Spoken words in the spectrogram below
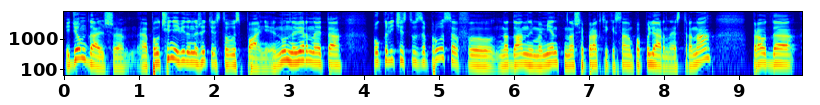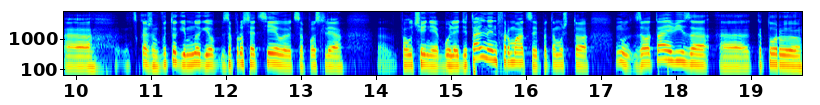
Идем дальше. Э, получение вида на жительство в Испании. Ну, наверное, это по количеству запросов э, на данный момент в нашей практике самая популярная страна. Правда, э, скажем, в итоге многие запросы отсеиваются после Э, получение более детальной информации, потому что ну, золотая виза, э, которую,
